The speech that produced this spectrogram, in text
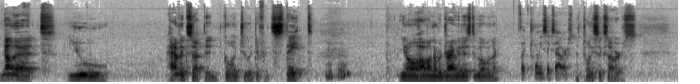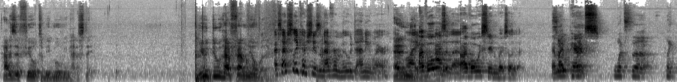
now that you have accepted going to a different state, Mm-hmm. you know how long of a drive it is to go over there? It's like 26 hours. It's 26 hours. How does it feel to be moving out of state? You do have family over there. Especially because she's never moved anywhere. And- like, I've always out of the- I've always stayed in Visalia, and So, my like, parents. What's the, like,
